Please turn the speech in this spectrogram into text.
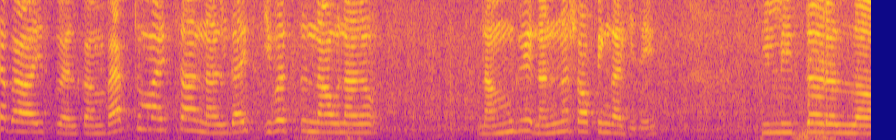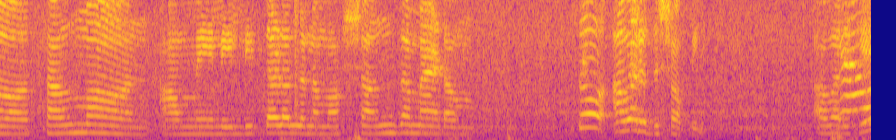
Hello guys welcome back to my channel guys ಇವತ್ತು ನಾವು, ನಾನು, ನಮಗೆ, ನನ್ನ ಶಾಪಿಂಗ್ ಆಗಿದೆ. ಇಲ್ಲಿದ್ದಾರಲ್ಲ ಸಲ್ಮಾನ್, ಆಮೇಲೆ ಇಲ್ಲಿದ್ದಾಳಲ್ಲ ನಮ್ಮ ಶಂಜ ಮೇಡಮ್ ಸೊ ಅವರದ್ದು ಶಾಪಿಂಗ್ ಅವರಿಗೆ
